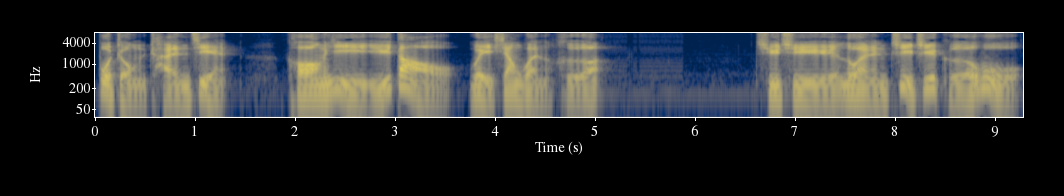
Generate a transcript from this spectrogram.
不种臣见，恐亦于道，未相吻合。区区论治之格物，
